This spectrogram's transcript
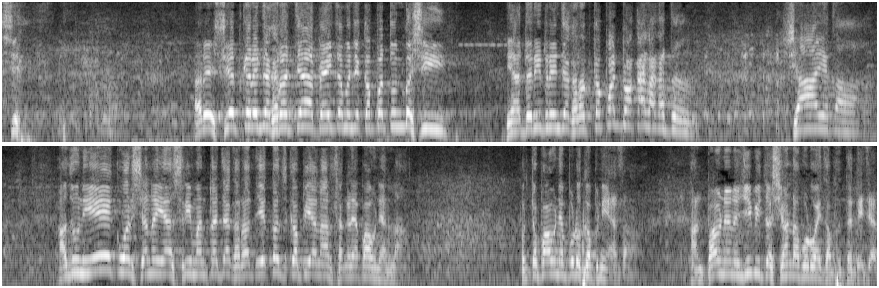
शे- अरे शेतकऱ्याच्या घराच्या प्यायचं म्हणजे कपातून बशीत. या दरिद्र्यांच्या घरात कपाट डोकाय लागत. शाय का अजून एक वर्षानं या श्रीमंताच्या घरात एकच कप येणार सगळ्या पाहुण्यांना. फक्त पाहुण्या पुढं कप न्यायचा. आणि पाहुण्यानं जीबीचा शेंडा बुडवायचा फक्त त्याच्यात.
